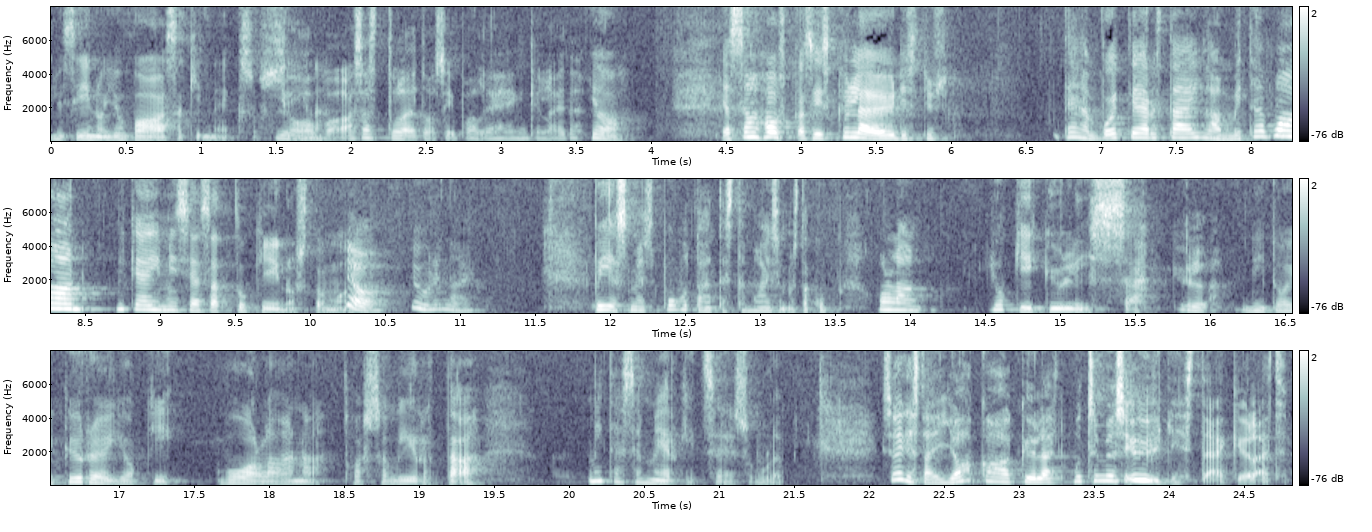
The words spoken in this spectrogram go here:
Eli siinä on jo Vaasakin neksos Joo, siinä. Vaasasta tulee tosi paljon henkilöitä. Joo. Ja se on hauska, siis kyläyhdistys, tähän voit järjestää ihan mitä vaan, mikä ihmisiä sattuu kiinnostamaan. Joo, juuri näin. Pias, me puhutaan tästä maisemasta, kun ollaan jokikylissä. Kyllä. Niin toi Kyröjoki vuolaana tuossa virtaa. Mitä se merkitsee sulle? Se oikeastaan jakaa kylät, mutta se myös yhdistää kylät.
